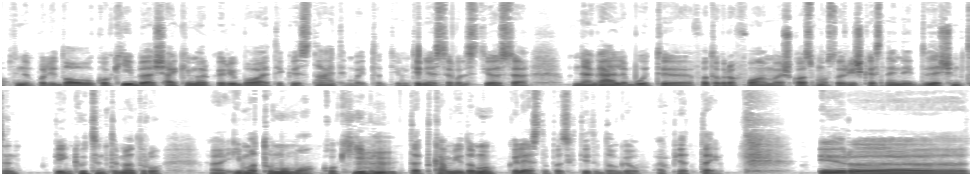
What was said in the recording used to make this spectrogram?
optinių palydovų kokybę šią akimirką riboja tik įstatymai. Tad jungtinėse valstijose negali būti fotografuojama iš kosmoso ryškesnė nei dvidešimt ten 5 cm e, įmatomumo kokybę. Mhm. Tad kam įdomu, galėsite pasakyti daugiau apie tai. Ir e,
